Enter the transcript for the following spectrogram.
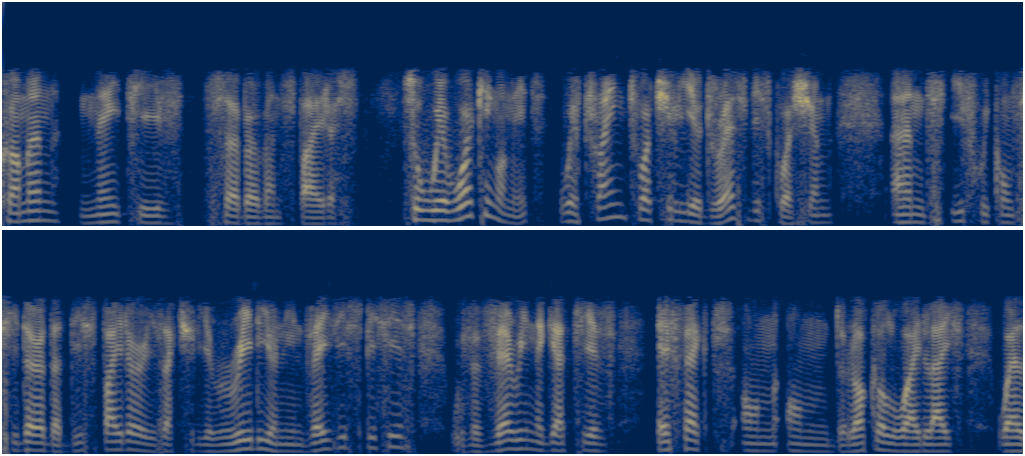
common native suburban spiders. So we're working on it. We're trying to actually address this question. And if we consider that this spider is actually really an invasive species with a very negative effect on, on the local wildlife, well,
